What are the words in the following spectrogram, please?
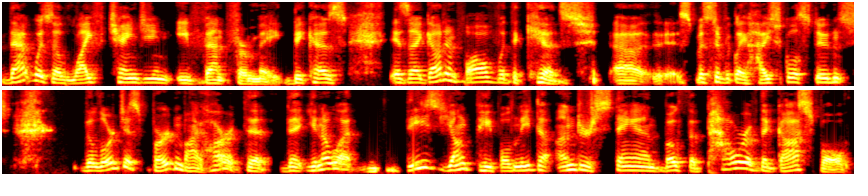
that was a life changing event for me because as I got involved with the kids, uh, specifically high school students, the Lord just burdened my heart that that you know what these young people need to understand both the power of the gospel,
